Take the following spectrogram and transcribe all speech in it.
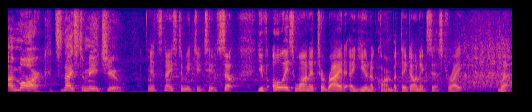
I'm Mark. It's nice to meet you. It's nice to meet you too. So, you've always wanted to ride a unicorn, but they don't exist, right? Well,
